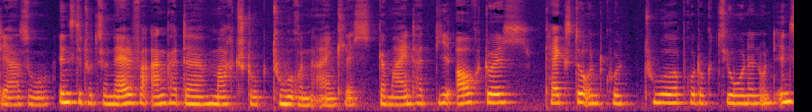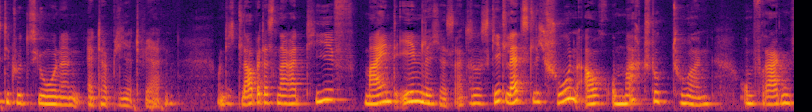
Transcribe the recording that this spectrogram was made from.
Der so institutionell verankerte Machtstrukturen eigentlich gemeint hat, die auch durch Texte und Kulturproduktionen und Institutionen etabliert werden. Und ich glaube, das Narrativ meint ähnliches. Also es geht letztlich schon auch um Machtstrukturen, um Fragen,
